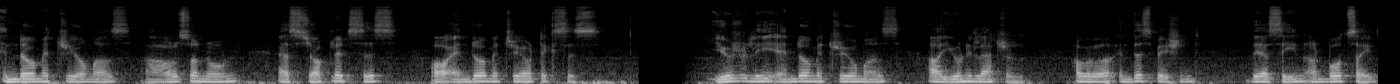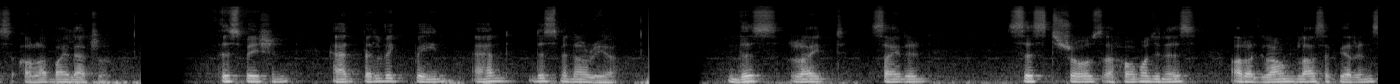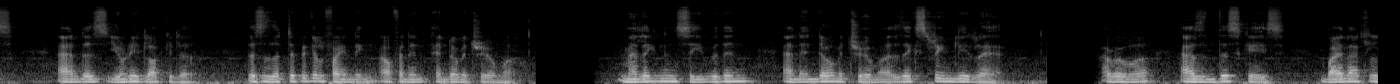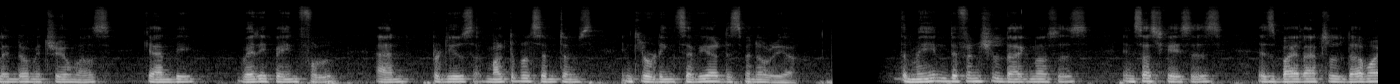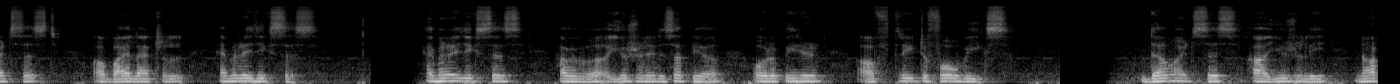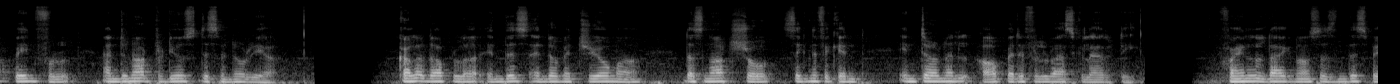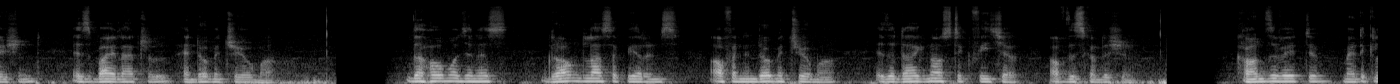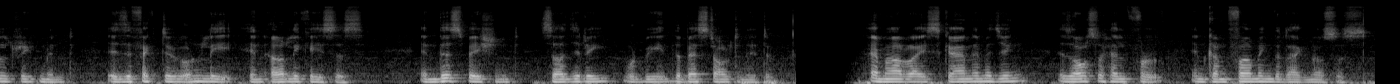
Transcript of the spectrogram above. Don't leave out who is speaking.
Speaker 1: Endometriomas are also known as chocolate cysts or endometriotic cysts. Usually endometriomas are unilateral. However, in this patient, they are seen on both sides or are bilateral. This patient had pelvic pain and dysmenorrhea. This right-sided cyst shows a homogeneous or a ground glass appearance and is unilocular. This is a typical finding of an endometrioma. Malignancy within an endometrioma is extremely rare. However, as in this case, bilateral endometriomas can be very painful and produce multiple symptoms including severe dysmenorrhea. The main differential diagnosis in such cases is bilateral dermoid cyst or bilateral hemorrhagic cyst. Hemorrhagic cysts, however, usually disappear over a period of 3 to 4 weeks. Dermoid cysts are usually not painful and do not produce dysmenorrhea. Color Doppler in this endometrioma does not show significant internal or peripheral vascularity. Final diagnosis in this patient is bilateral endometrioma. The homogeneous ground glass appearance of an endometrioma is a diagnostic feature of this condition. Conservative medical treatment is effective only in early cases. In this patient, surgery would be the best alternative. MRI scan imaging is also helpful in confirming the diagnosis.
